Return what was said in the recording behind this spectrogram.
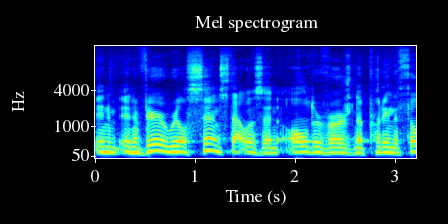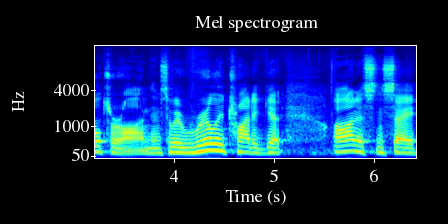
in, in a very real sense, that was an older version of putting the filter on. And so we really try to get honest and say,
